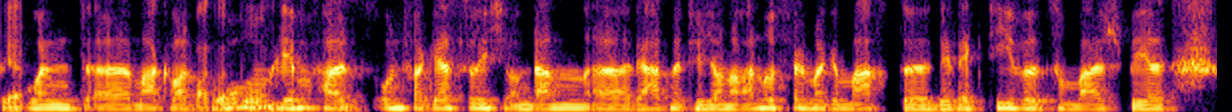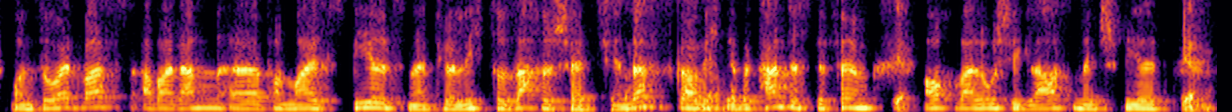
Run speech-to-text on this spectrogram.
ja. und äh, Marquardt Bohm, ebenfalls unvergesslich. Und dann, äh, der hat natürlich auch noch andere Filme gemacht, äh, Detektive zum Beispiel und so etwas. Aber dann äh, von Miles Spiels natürlich zur Sache Schätzchen. Das ist, glaube genau. ich, der bekannteste Film, ja. auch weil Uschi Glas mitspielt. Ja.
